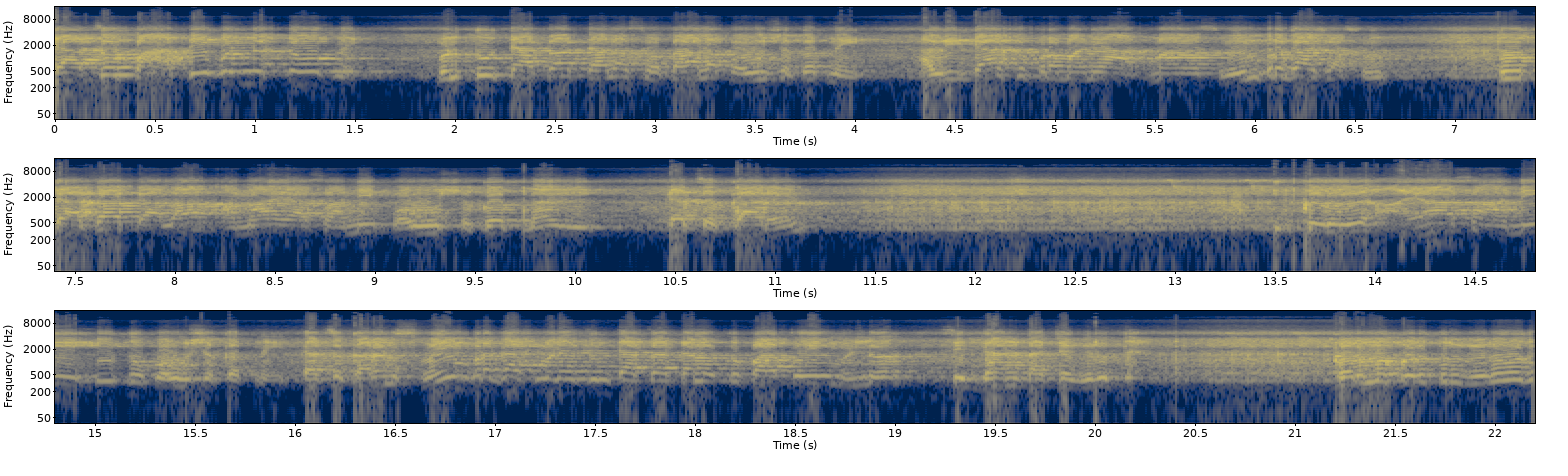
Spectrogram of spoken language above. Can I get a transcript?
त्याचं पाहते पण नष्ट होत नाही. पण तो त्याचा त्याला स्वतःला पाहू शकत नाही. अगदी त्याचप्रमाणे आत्मा स्वयंप्रकाश असून तो त्याचा त्याला अनायासाने पाहू शकत नाही. त्याच कारण इतकं वेळ आयासानेही तो पाहू शकत नाही. त्याचं कारण स्वयंप्रकाश म्हणायचं त्याचा त्याला तो पाहतोय म्हणणं सिद्धांताच्या विरुद्ध. आहे कर्म करतो विरोध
